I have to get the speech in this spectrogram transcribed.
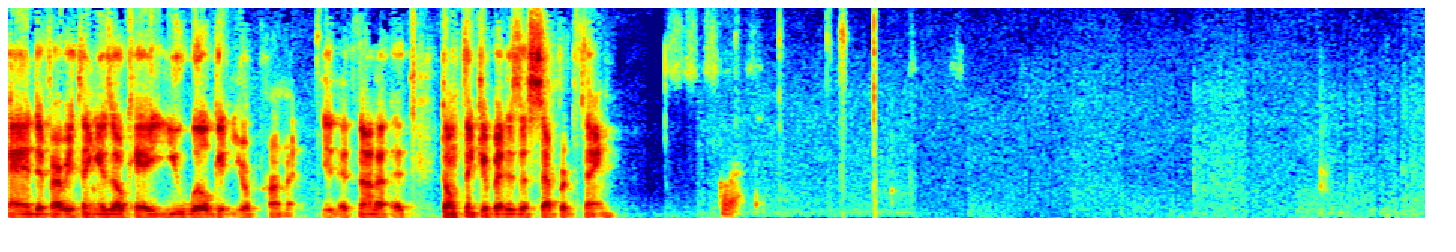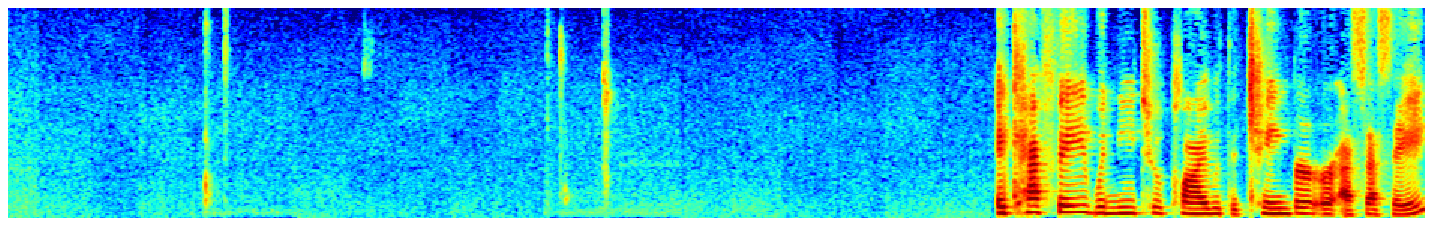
And if everything is okay, you will get your permit. It- It's not a, it- don't think of it as a separate thing. Correct. A cafe would need to apply with the chamber or SSA.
